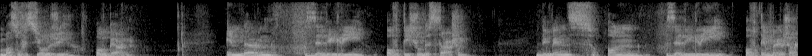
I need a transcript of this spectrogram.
Pathophysiology of burn. In burn, the degree of tissue destruction depends on the degree of temperature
